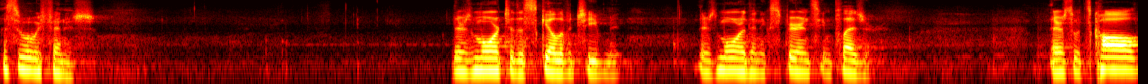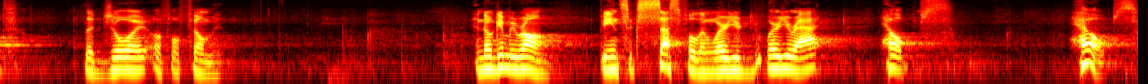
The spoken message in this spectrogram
This is where we finish. There's more to the skill of achievement. There's more than experiencing pleasure. There's what's called the joy of fulfillment. And don't get me wrong, being successful in where you're, where you're at helps. Helps.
